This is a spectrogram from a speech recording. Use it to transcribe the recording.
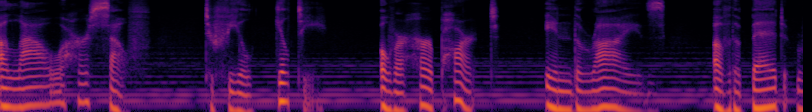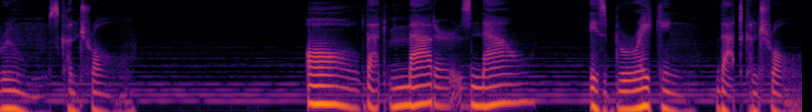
allow herself to feel guilty over her part in the rise of the bedroom's control. All that matters now is breaking that control.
